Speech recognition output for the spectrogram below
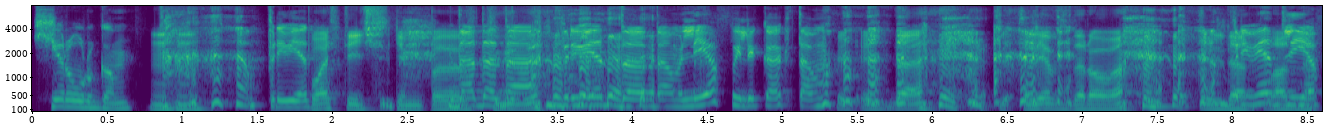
хирургом. Привет. Пластическим. Да-да-да, привет, э, там, Лев или как там? Э, да, Лев, здорово. Привет, Лев.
